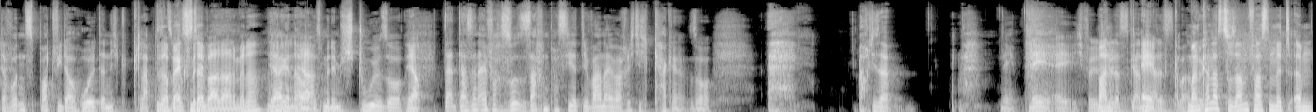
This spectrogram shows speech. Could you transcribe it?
da wurde ein Spot wiederholt, der nicht geklappt Dieser hat. So, das mit dem- Backstabber da, ne? ja, genau. Ja. Das mit dem Stuhl so. Ja. Da, da sind einfach so Sachen passiert, die waren einfach richtig kacke. So. Auch dieser. Nee, nee, ey, ich will, Man, will das gar nicht ey, alles. Aber man kann wirklich- das zusammenfassen mit, ähm,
